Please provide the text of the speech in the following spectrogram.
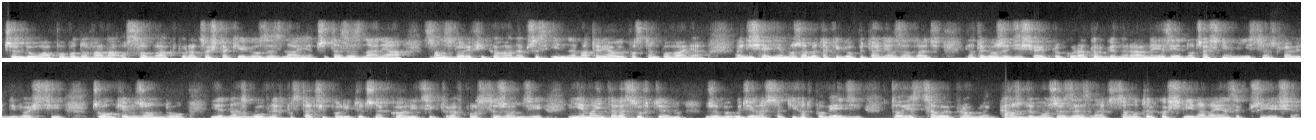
czym była powodowana osoba, która coś takiego zeznaje, czy te zeznania są zweryfikowane przez inne materiały postępowania. A dzisiaj nie możemy takiego pytania zadać, dlatego że dzisiaj prokurator prokurator generalny jest jednocześnie ministrem sprawiedliwości, członkiem rządu, jedną z głównych postaci politycznych koalicji, która w Polsce rządzi i nie ma interesu w tym, żeby udzielać takich odpowiedzi. To jest cały problem. Każdy może zeznać, co mu tylko ślina na język przyniesie.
